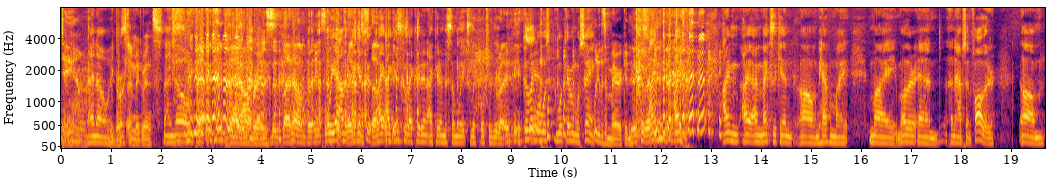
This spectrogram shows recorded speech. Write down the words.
Damn. I know it Those crushed me. immigrants. I know. Bad hombres. Those bad hombres. well, yeah. I, mean, I breaking guess 'cause- stuff. I, I guess because I couldn't I couldn't assimilate to the culture there. Right. Because like what was what Kevin was saying. Look at this American. I'm I, I'm I, I'm Mexican uh, on behalf of my my mother and an absent father, um,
